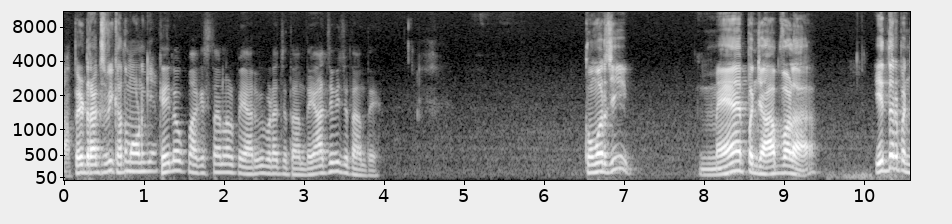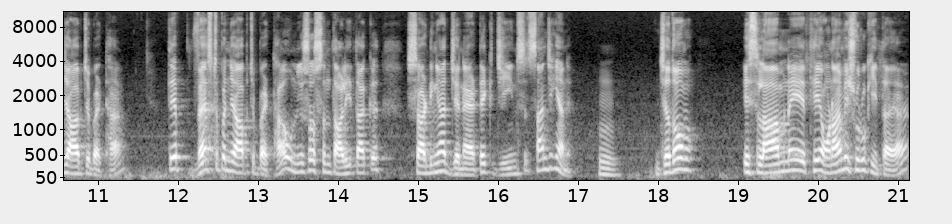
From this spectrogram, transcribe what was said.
ਆਪੇ ਡਰੱਗਸ ਵੀ ਖਤਮ ਹੋਣਗੀਆਂ। ਕਈ ਲੋਕ ਪਾਕਿਸਤਾਨ ਨਾਲ ਪਿਆਰ ਵੀ ਬੜਾ ਜਤਾਉਂਦੇ ਅੱਜ ਵੀ ਜਤਾਉਂਦੇ ਕੁੰਵਰ ਜੀ ਮੈਂ ਪੰਜਾਬ ਵਾਲਾ ਇੱਧਰ ਪੰਜਾਬ 'ਚ ਬੈਠਾ ਤੇ ਵੈਸਟ ਪੰਜਾਬ 'ਚ ਬੈਠਾ 1947 ਤੱਕ ਸਾਡੀਆਂ ਜੈਨੇਟਿਕ ਜੀਨਸ ਸਾਂਝੀਆਂ ਨੇ। ਹੂੰ। ਜਦੋਂ ਇਸਲਾਮ ਨੇ ਇੱਥੇ ਆਉਣਾ ਵੀ ਸ਼ੁਰੂ ਕੀਤਾ ਆ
